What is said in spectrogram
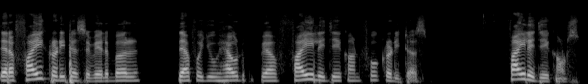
There are five creditors available. Therefore, you have to prepare five ledger account for creditors. Five ledger accounts.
